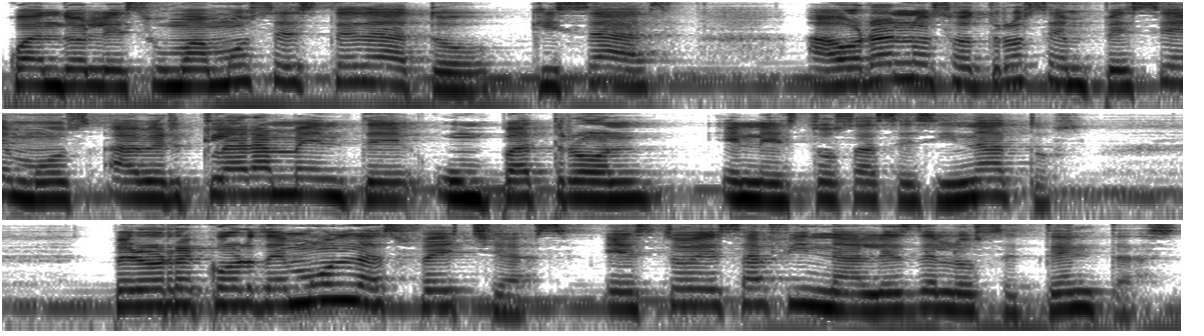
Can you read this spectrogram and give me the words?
cuando le sumamos este dato, quizás ahora nosotros empecemos a ver claramente un patrón en estos asesinatos. Pero recordemos las fechas, esto es a finales de los setentas.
